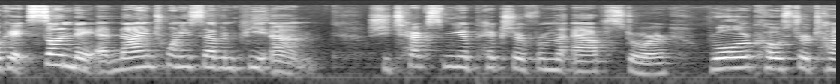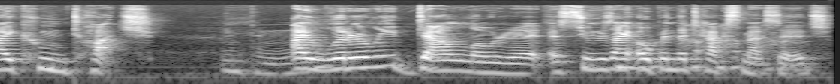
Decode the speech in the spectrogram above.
Okay, Sunday at 9:27 p.m. She texts me a picture from the App Store, Roller Coaster Tycoon Touch. Mm-hmm. I literally downloaded it as soon as I opened the text message.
